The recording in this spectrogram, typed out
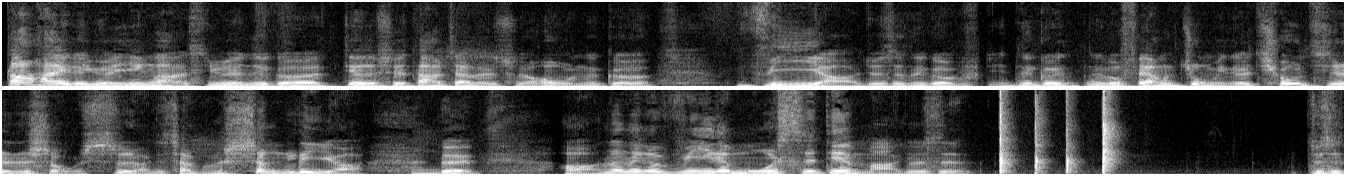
当然还有一个原因啊，是因为那个第二次世界大战的时候，那个 V 啊，就是那个那个那个非常著名的丘吉尔的手势啊，就象征胜利啊。嗯、对，啊，那那个 V 的摩斯电码就是就是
